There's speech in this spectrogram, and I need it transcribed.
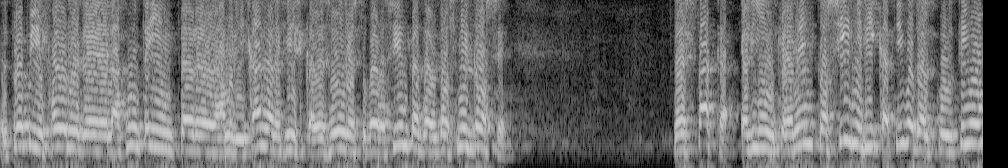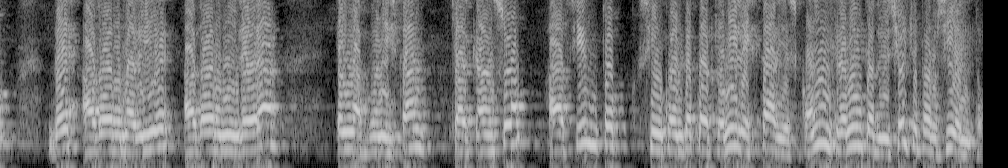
el propio informe de la Junta Interamericana de Fiscalización de Estupefacientes del 2012 destaca el incremento significativo del cultivo de adormidera en Afganistán, que alcanzó a 154 mil hectáreas, con un incremento de 18%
